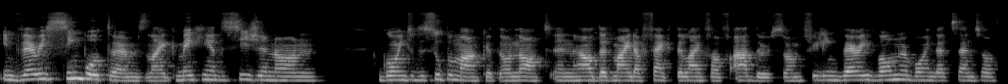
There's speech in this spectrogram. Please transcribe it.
in very simple terms like making a decision on going to the supermarket or not and how that might affect the life of others. So i'm feeling very vulnerable in that sense of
